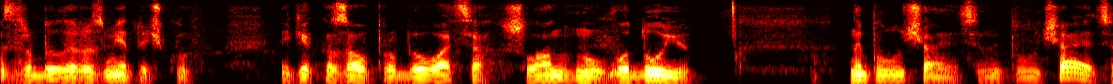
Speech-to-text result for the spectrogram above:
Зробили розміточку, як я казав, пробиватися шланг ну, водою. Не виходить, не виходить.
